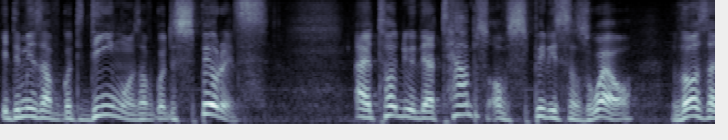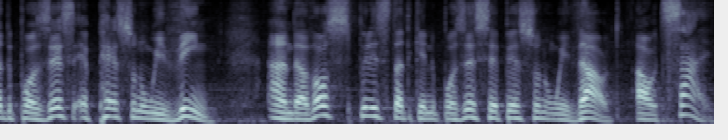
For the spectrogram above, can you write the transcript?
it means I've got demons, I've got spirits. I told you there are types of spirits as well, those that possess a person within, and those spirits that can possess a person without, outside.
